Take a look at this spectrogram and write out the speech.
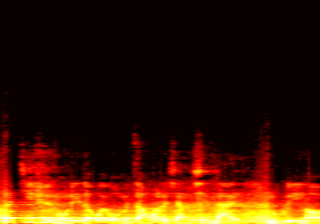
再继续努力的为我们彰化的乡亲来努力哈。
